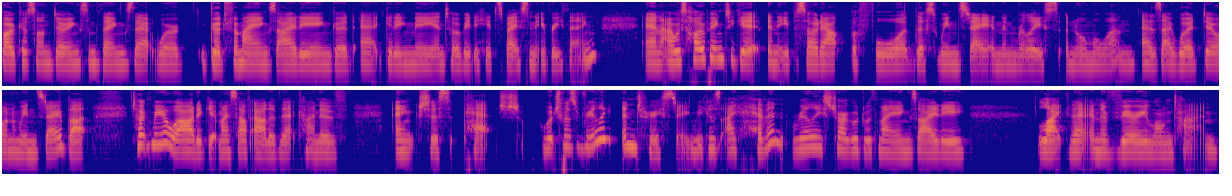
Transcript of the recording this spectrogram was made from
focus on doing some things that were good for my anxiety and good at getting me into a better headspace and everything. And I was hoping to get an episode out before this Wednesday and then release a normal one as I would do on Wednesday, but took me a while to get myself out of that kind of anxious patch, which was really interesting because I haven't really struggled with my anxiety like that in a very long time.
